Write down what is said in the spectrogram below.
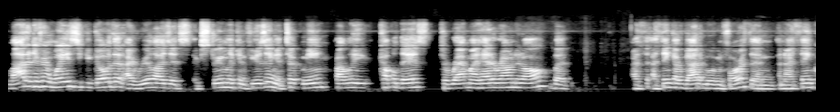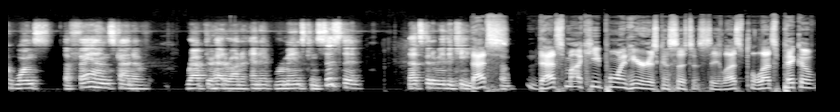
a lot of different ways you could go with it. I realize it's extremely confusing. It took me probably a couple days to wrap my head around it all, but I, th- I think I've got it moving forth. And, and I think once the fans kind of wrap their head around it and it remains consistent, that's going to be the key. That's So, that's my key point here is consistency. Let's let's pick a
